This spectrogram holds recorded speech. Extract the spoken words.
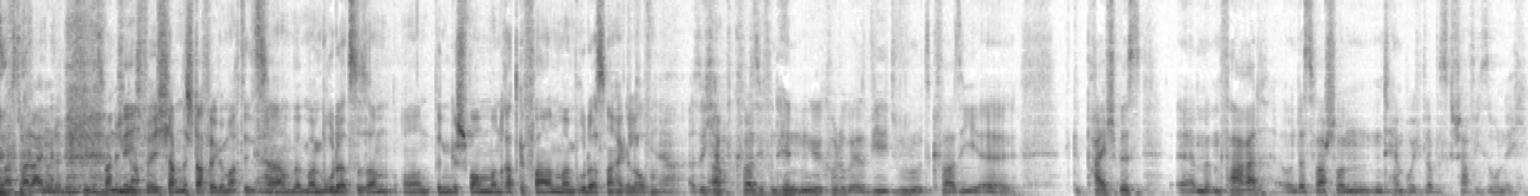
warst du alleine unterwegs? Nee, das war eine Nee, ich, Staffel. ich habe eine Staffel gemacht dieses Ja. Jahr mit meinem Bruder zusammen und bin geschwommen und Rad gefahren. Mein Bruder ist nachher gelaufen. Ja, also ich habe quasi von hinten geguckt, äh, wie du quasi äh, gepeitscht bist äh, mit dem Fahrrad und das war schon ein Tempo, ich glaube, das schaffe ich so nicht.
